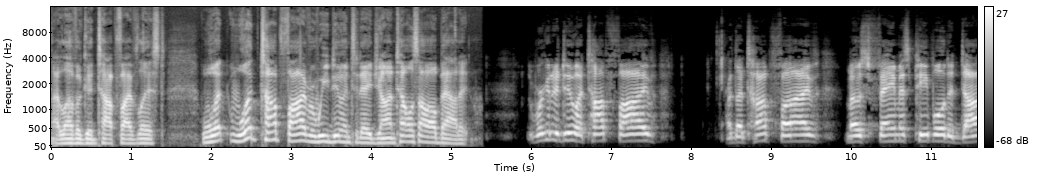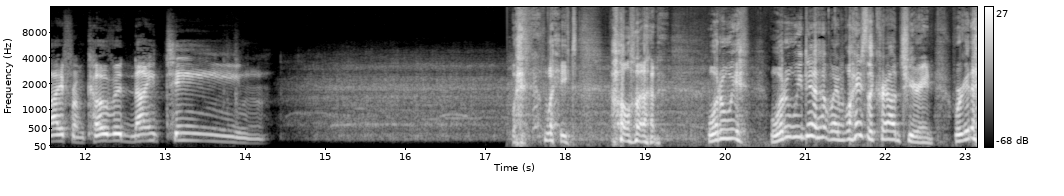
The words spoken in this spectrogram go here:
I love a good top five list. What what top five are we doing today, John? Tell us all about it. We're gonna do a top five, the top five most famous people to die from COVID nineteen. Wait, hold on. What do we? What do we do? Why is the crowd cheering? We're gonna.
